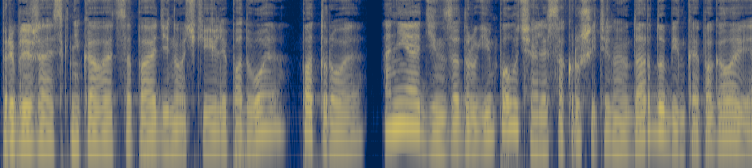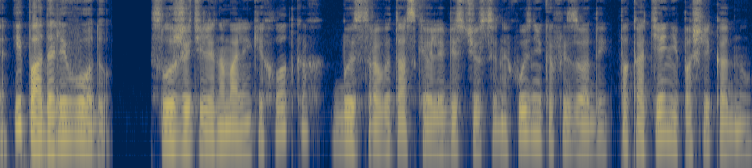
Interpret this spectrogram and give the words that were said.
Приближаясь к Никовеца поодиночке или по двое, по трое, они один за другим получали сокрушительный удар дубинкой по голове и падали в воду. Служители на маленьких лодках быстро вытаскивали бесчувственных узников из воды, пока те не пошли ко дну.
